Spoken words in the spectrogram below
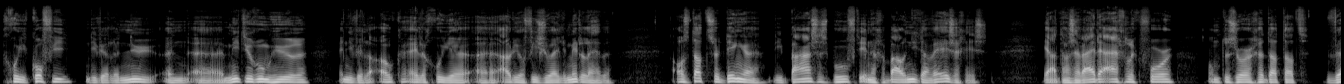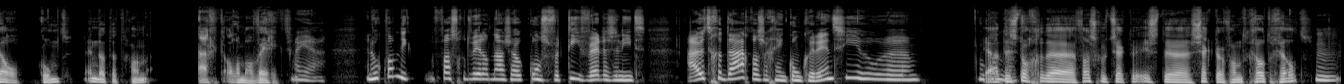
goede koffie, die willen nu een uh, meetingroom huren en die willen ook hele goede uh, audiovisuele middelen hebben. Als dat soort dingen, die basisbehoefte in een gebouw niet aanwezig is, ja, dan zijn wij er eigenlijk voor om te zorgen dat dat wel komt en dat het gewoon eigenlijk allemaal werkt. Oh ja. En hoe kwam die vastgoedwereld nou zo conservatief? Werden ze niet uitgedaagd? Was er geen concurrentie? Hoe, uh, hoe ja, het is toch de vastgoedsector is de sector van het grote geld. Hmm.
